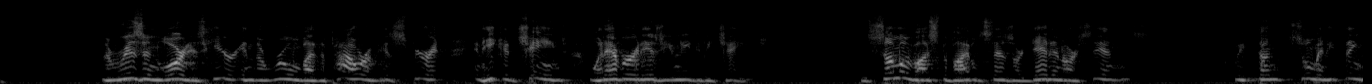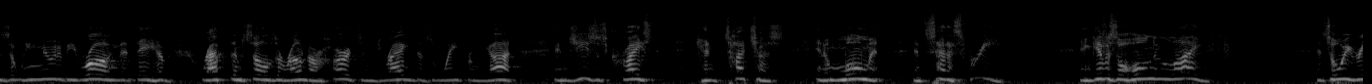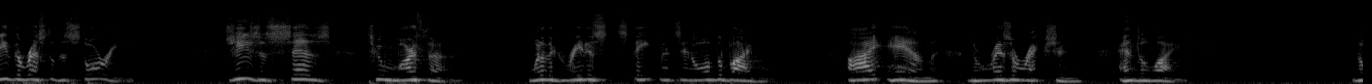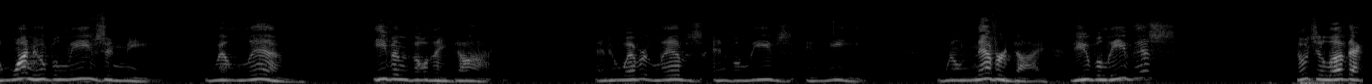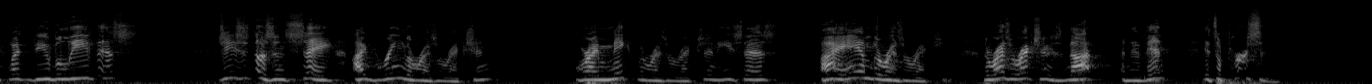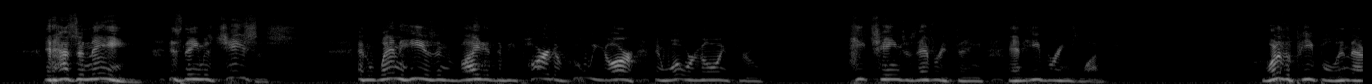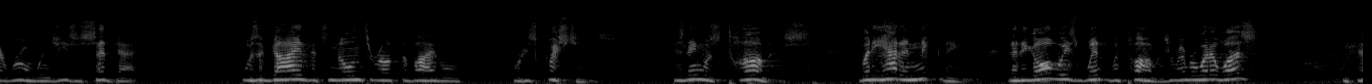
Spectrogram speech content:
The risen Lord is here in the room by the power of his Spirit, and he can change whatever it is you need to be changed. And some of us, the Bible says, are dead in our sins. We've done so many things that we knew to be wrong that they have wrapped themselves around our hearts and dragged us away from God. And Jesus Christ can touch us in a moment and set us free and give us a whole new life. And so we read the rest of the story. Jesus says to Martha, one of the greatest statements in all of the Bible I am the resurrection and the life. The one who believes in me will live even though they die. And whoever lives and believes in me will never die. Do you believe this? Don't you love that question? Do you believe this? Jesus doesn't say, I bring the resurrection or I make the resurrection. He says, I am the resurrection. The resurrection is not an event, it's a person. It has a name. His name is Jesus. And when he is invited to be part of who we are and what we're going through, he changes everything and he brings life. One of the people in that room when Jesus said that was a guy that's known throughout the Bible for his questions. His name was Thomas, but he had a nickname that he always went with Thomas. Remember what it was?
